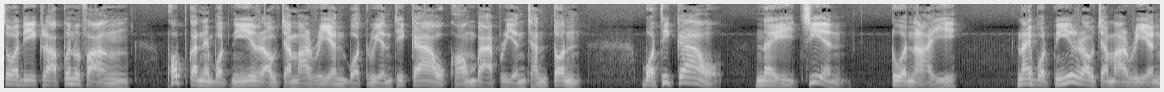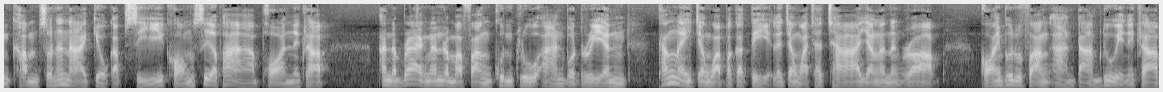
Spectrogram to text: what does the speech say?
สวัสดีครับเพื่อนผู้ฟัง พบกันในบทนี้เราจะมาเรียนบทเรียนที่ 9 ของแบบเรียนชั้นต้น บทที่ 9 ในเจียน ตัวไหน ในบทนี้เราจะมาเรียนคำสนทนาเกี่ยวกับสีของเสื้อผ้าอาภรณ์นะครับ อันดับแรกนั้นเรามาฟังคุณครูอ่านบทเรียน ทั้งในจังหวะปกติและจังหวะช้าๆอย่างละหนึ่งรอบ ขอให้เพื่อนผู้ฟังอ่านตามด้วยนะครับ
